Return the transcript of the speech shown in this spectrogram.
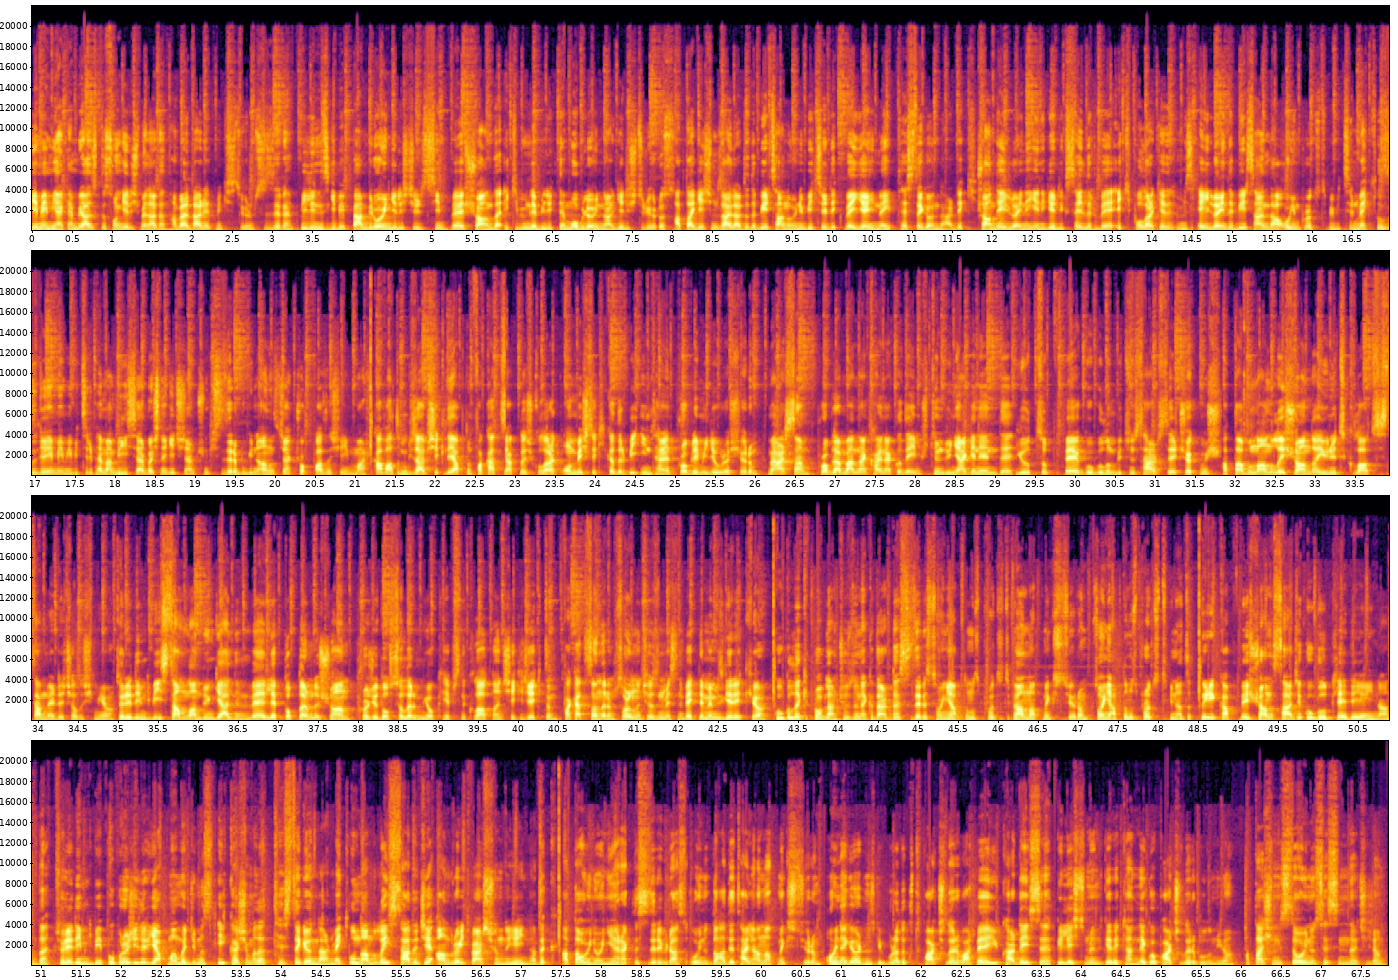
Yemeğimi yerken birazcık da son gelişmelerden haberdar etmek istiyorum sizlere. Bildiğiniz gibi ben bir oyun geliştiricisiyim ve şu anda ekibimle birlikte mobil oyunlar geliştiriyoruz. Hatta geçtiğimiz aylarda da bir tane oyunu bitirdik ve yayınlayıp teste gönderdik. Şu anda Eylül ayına yeni girdik sayılır ve ekip olarak hedefimiz Eylül ayında bir tane daha oyun prototipi bitirmek. Hızlıca yemeğimi bitirip hemen bilgisayar başına geçeceğim çünkü sizlere bugün anlatacak çok fazla şeyim var. Kahvaltımı güzel bir şekilde yaptım fakat yaklaşık olarak 15 dakikadır bir internet problemiyle uğraşıyorum. Meğersem problem benden kaynaklı değilmiş. Tüm dünya genelinde YouTube ve Google'un bütün servisleri çökmüş. Hatta bundan dolayı şu anda Unity Cloud sistemleri de çalışmıyor. Söylediğim gibi İstanbul'dan dün geldim ve laptoplarımda şu an proje dosyalarım yok. Hepsini Cloud'dan çekecektim. Fakat sanırım sorunun çözülmesini beklememiz gerekiyor. Google'daki problem çözülene kadar da sizlere son yaptığımız prototipi anlatmak istiyorum. Son yaptığımız prototipin adı Breakup ve şu anda sadece Google Play'de yayınlandı. Söylediğim gibi bu projeleri yapma amacımız ilk aşamada teste göndermek. Bundan dolayı sadece Android versiyonunu yayınladık. Hatta oyun oynayarak da sizlere biraz oyunu daha detaylı anlatmak istiyorum. Oyuna gördüğünüz gibi burada kutu parçaları var ve yukarıda ise birleştirmemiz gereken Lego parçaları bulunuyor. Hatta şimdi size oyunun sesini de açacağım.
